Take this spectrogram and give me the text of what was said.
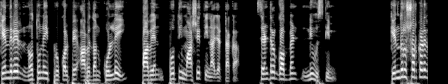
কেন্দ্রের নতুন এই প্রকল্পে আবেদন করলেই পাবেন প্রতি মাসে তিন হাজার টাকা। Central government new scheme. কেন্দ্র সরকারের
